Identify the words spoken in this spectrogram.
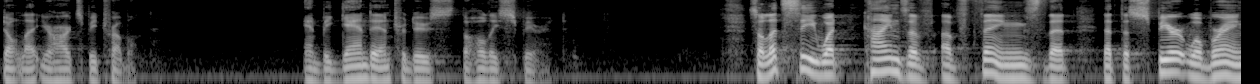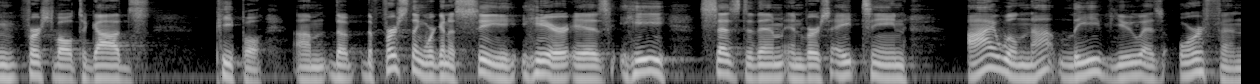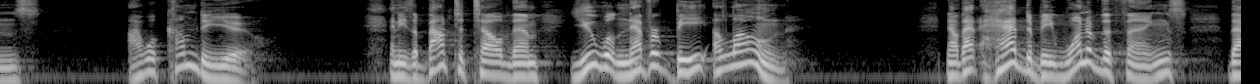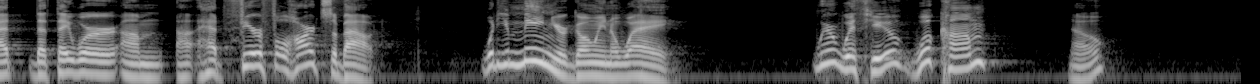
Don't let your hearts be troubled, and began to introduce the Holy Spirit. So let's see what kinds of, of things that, that the Spirit will bring, first of all, to God's people. Um, the, the first thing we're going to see here is he says to them in verse 18, I will not leave you as orphans, I will come to you. And he's about to tell them, You will never be alone. Now, that had to be one of the things that, that they were, um, uh, had fearful hearts about. What do you mean you're going away? We're with you. We'll come. No,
